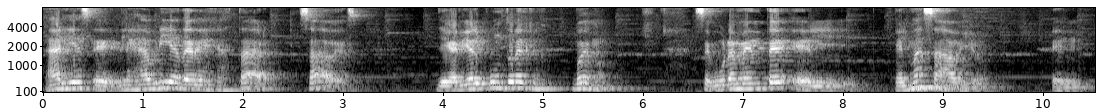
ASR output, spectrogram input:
Aries eh, les habría de desgastar, ¿sabes? Llegaría el punto en el que, bueno, seguramente el, el más sabio, el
